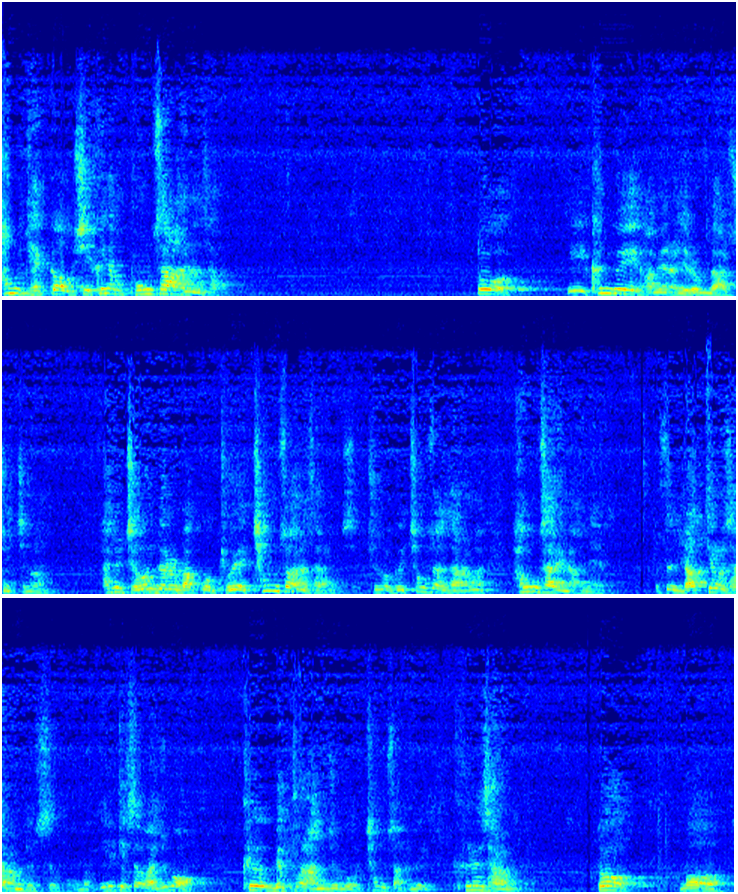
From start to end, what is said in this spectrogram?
아무 대가 없이 그냥 봉사하는 사람 또 이 큰 교회에 가면 여러분도 알 수 있지만 아주 적은들을 받고 교회 청소하는 사람이 있어요 주로 그 청소하는 사람은 한국 사람이 아니에요 어떤 라틴어 사람들 쓰고 막 이렇게 써가지고 그 몇 푼 안 주고 청소하는 그 그런 사람들. 또 뭐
